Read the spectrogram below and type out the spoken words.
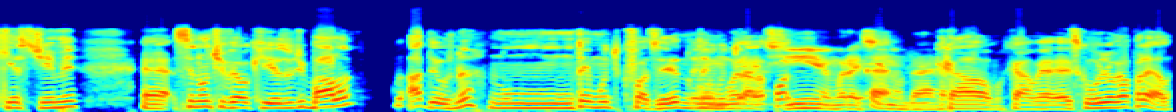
que esse time, é, se não tiver o Chiesa de bala, adeus, né? Não, não, tem muito o que fazer. Não tem, tem muito... Moratinha, pode... Moratinha é, não dá, né? Calma, calma. É, é, isso que eu vou jogar para ela.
